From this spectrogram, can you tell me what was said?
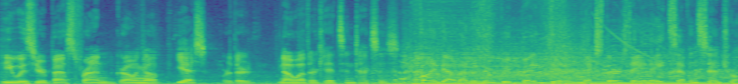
he was your best friend growing up? Yes. Were there no other kids in Texas? Find out on a new Big Bang Theory next Thursday at 8, 7 Central.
